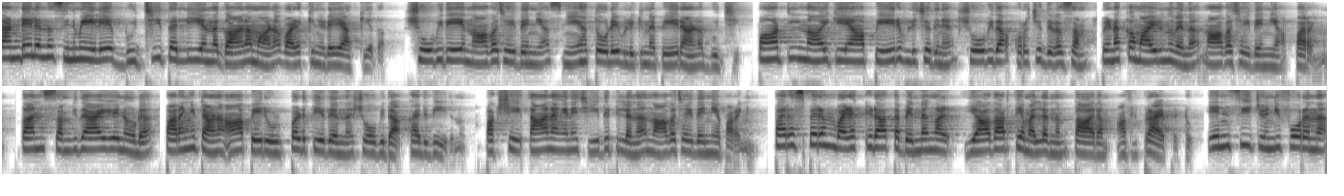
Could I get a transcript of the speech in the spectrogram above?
തണ്ടേൽ എന്ന സിനിമയിലെ ബുജി തല്ലി എന്ന ഗാനമാണ് വഴക്കിനിടയാക്കിയത്. ശോഭിതയെ നാഗചൈതന്യ സ്നേഹത്തോടെ വിളിക്കുന്ന പേരാണ് ബുജ്ജി. പാട്ടിൽ നായികയെ ആ പേര് വിളിച്ചതിന് ശോഭിത കുറച്ചു ദിവസം പിണക്കമായിരുന്നുവെന്ന് നാഗചൈതന്യ പറഞ്ഞു. താൻ സംവിധായകനോട് പറഞ്ഞിട്ടാണ് ആ പേര് ഉൾപ്പെടുത്തിയതെന്ന് ശോഭിത കരുതിയിരുന്നു. പക്ഷേ താൻ അങ്ങനെ ചെയ്തിട്ടില്ലെന്ന് നാഗചൈതന്യ പറഞ്ഞു. പരസ്പരം വഴക്കിടാത്ത ബന്ധങ്ങൾ യാഥാർത്ഥ്യമല്ലെന്നും താരം അഭിപ്രായപ്പെട്ടു. എൻ സി ട്വന്റി ഫോർ എന്ന്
